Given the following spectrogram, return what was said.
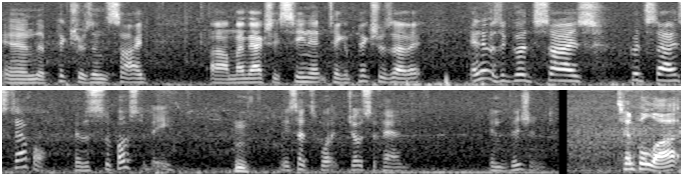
and the pictures inside um, i've actually seen it and taken pictures of it and it was a good size good size temple it was supposed to be Hmm. at least that's what joseph had envisioned Temple lot.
